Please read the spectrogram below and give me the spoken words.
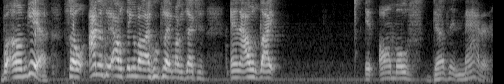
But um, yeah. So honestly, I was thinking about like who played Michael Jackson, and I was like, it almost doesn't matter.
